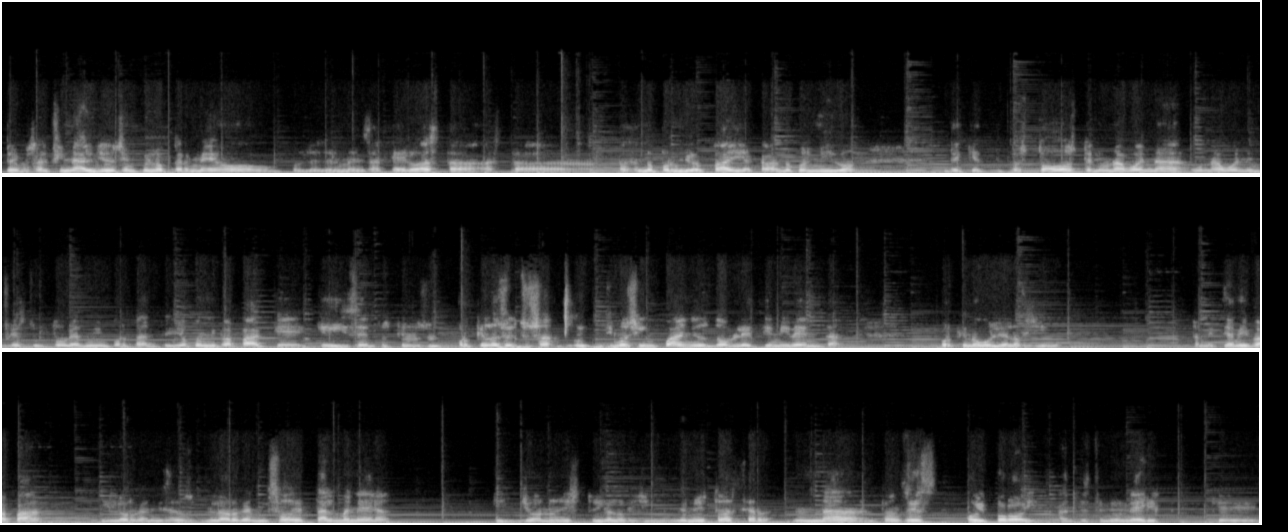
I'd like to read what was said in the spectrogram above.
pero pues al final yo siempre lo permeo pues desde el mensajero hasta, hasta pasando por mi papá y acabando conmigo, de que pues todos tener una buena, una buena infraestructura es muy importante. Yo con mi papá, ¿qué, qué hice? Pues que los, ¿por qué en los últimos cinco años dobleteé mi venta? Porque no volví a la oficina. La metí a mi papá y lo organizó, lo organizó de tal manera que yo no necesito ir a la oficina, yo no necesito hacer nada. Entonces, hoy por hoy, antes tenía un Eric que,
